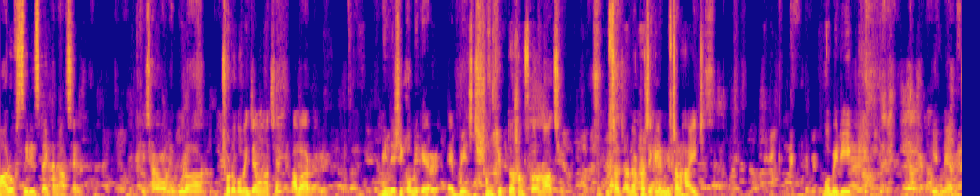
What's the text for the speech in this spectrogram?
মারুফ সিরিজটা এখানে আছে। এছাড়া অনেকগুলা ছোট কমিক যেমন আছে, আবার ভিনদেশি কমিকের ব্রিজ সংক্ষিপ্ত সংস্করণও আছে। Mister doctor Jekyll and mister Hyde Moby Dick kidnapped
